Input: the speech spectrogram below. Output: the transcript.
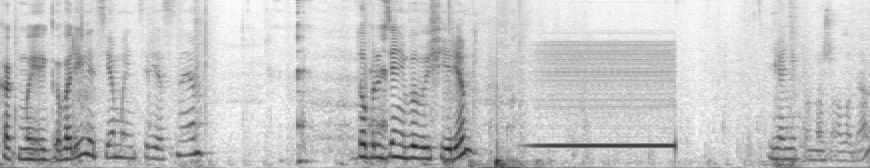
как мы и говорили, тема интересная. Добрый день, вы в эфире. Я не понажала, да?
